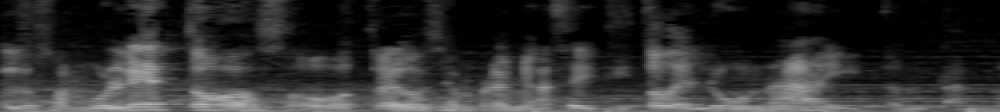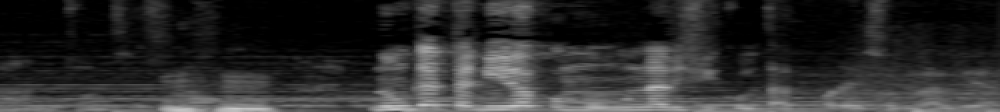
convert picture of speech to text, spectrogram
los amuletos o traigo siempre mi aceitito de luna y tan ¿no? Entonces no, nunca he tenido como una dificultad por eso en realidad.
